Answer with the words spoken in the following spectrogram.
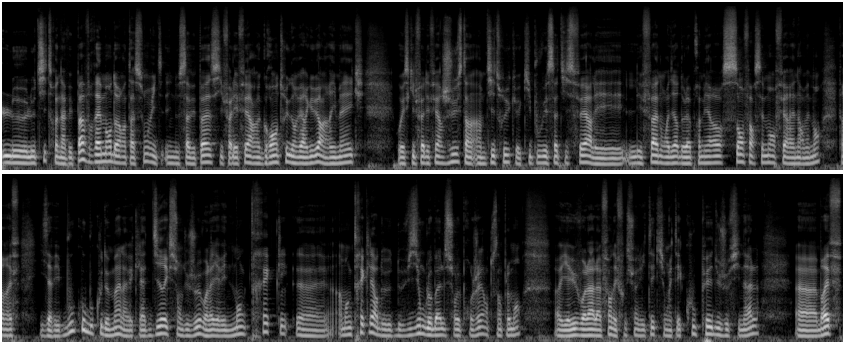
Le, titre n'avait pas vraiment d'orientation, il, ne savait pas s'il fallait faire un grand truc d'envergure, un remake, ou est-ce qu'il fallait faire juste un, petit truc qui pouvait satisfaire les, fans, on va dire, de la première heure sans forcément en faire énormément? Enfin bref, ils avaient beaucoup beaucoup de mal avec la direction du jeu. Voilà, il y avait manque très euh, un manque très clair de, vision globale sur le projet, hein, tout simplement. Euh, il y a eu voilà à la fin des fonctionnalités qui ont été coupées du jeu final. Euh, bref,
